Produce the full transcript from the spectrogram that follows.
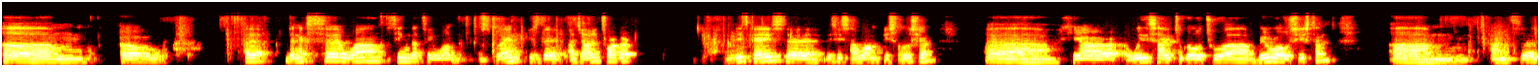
um, uh, the next uh, one thing that we want to explain is the agile tracker. In this case, uh, this is a one-piece solution. Uh, here we decide to go to a bureau system um, and uh,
